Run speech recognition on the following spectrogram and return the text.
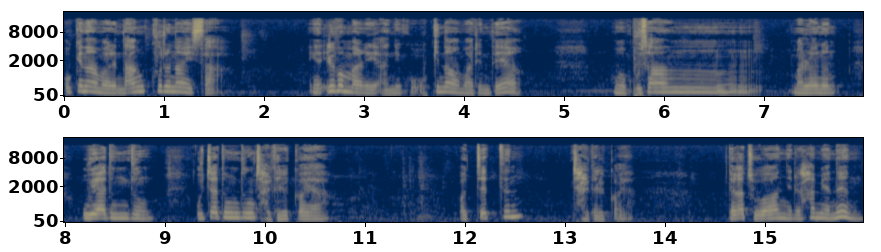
오키나와 말은 난쿠르나이사 일본 말이 아니고 오키나와 말인데요. 뭐 부산 말로는 우야둥둥 우짜둥둥 잘 될 거야. 어쨌든 잘 될 거야. 내가 좋아하는 일을 하면은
